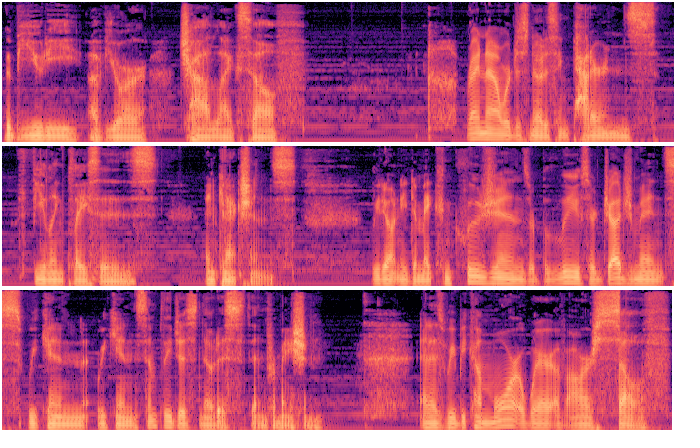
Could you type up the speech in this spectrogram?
the beauty of your childlike self. Right now, we're just noticing patterns, feeling places, and connections. We don't need to make conclusions or beliefs or judgments. We can we can simply just notice the information. And as we become more aware of ourself,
